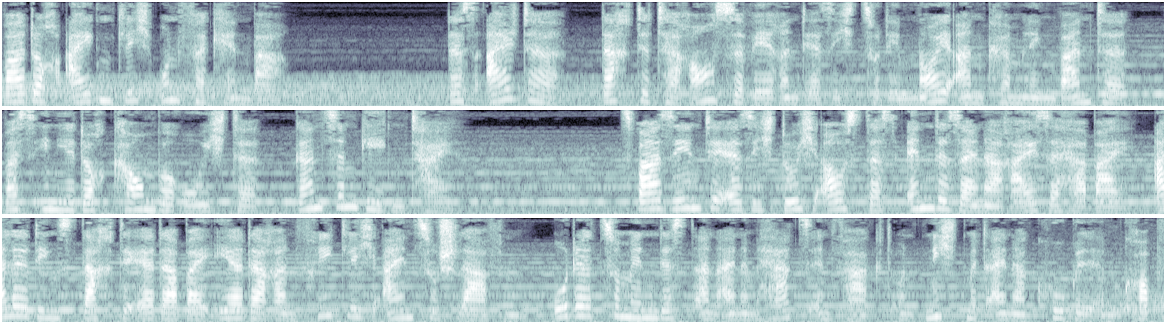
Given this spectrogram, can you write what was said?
war doch eigentlich unverkennbar. Das Alter, dachte Terence während er sich zu dem Neuankömmling wandte, was ihn jedoch kaum beruhigte, ganz im Gegenteil. Zwar sehnte er sich durchaus das Ende seiner Reise herbei, allerdings dachte er dabei eher daran friedlich einzuschlafen, oder zumindest an einem Herzinfarkt und nicht mit einer Kugel im Kopf,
